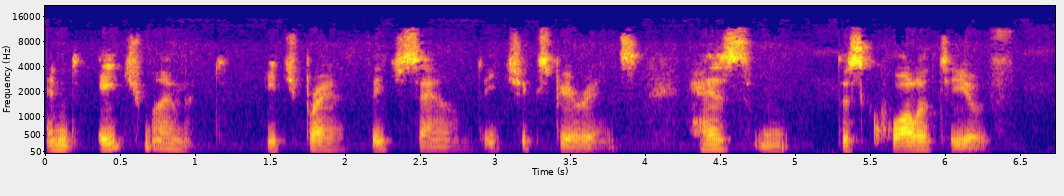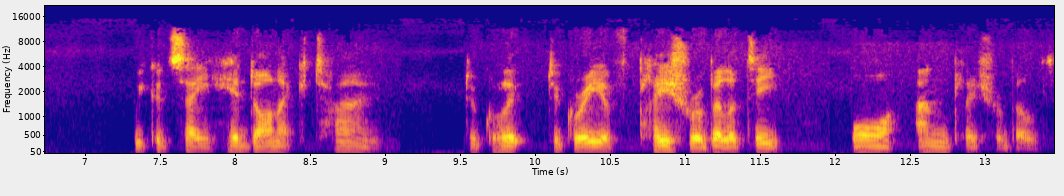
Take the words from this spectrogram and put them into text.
And each moment each breath, each sound, each experience has this quality of, we could say, hedonic tone, degree, of pleasurability or unpleasurability.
